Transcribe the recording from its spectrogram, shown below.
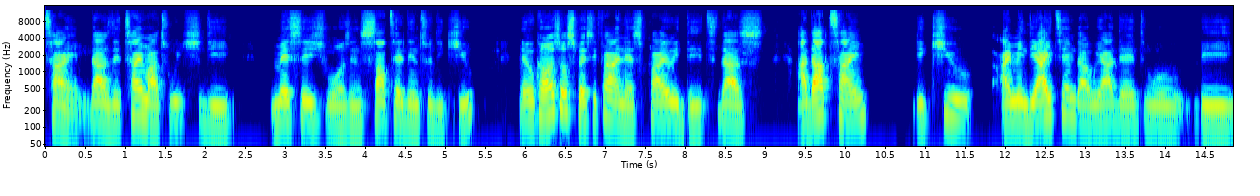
time. That's the time at which the message was inserted into the queue. Then we can also specify an expiry date. That's at that time, the queue, I mean, the item that we added will be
